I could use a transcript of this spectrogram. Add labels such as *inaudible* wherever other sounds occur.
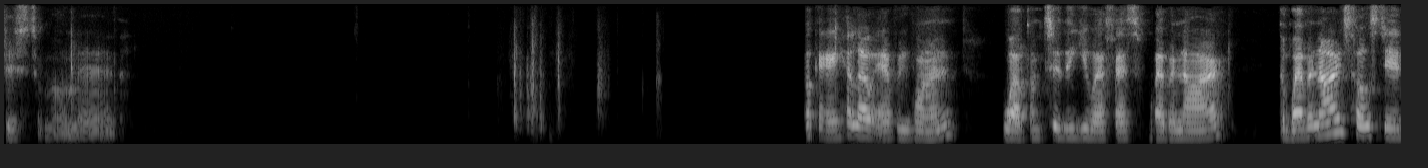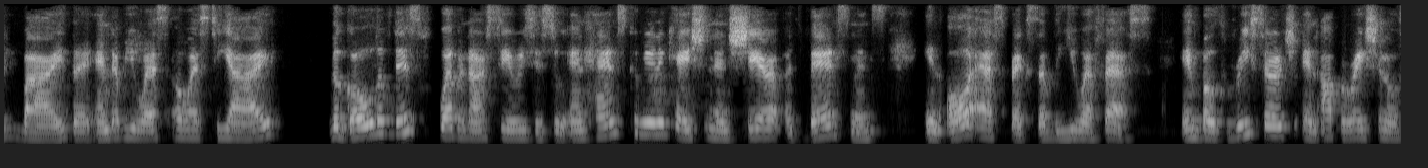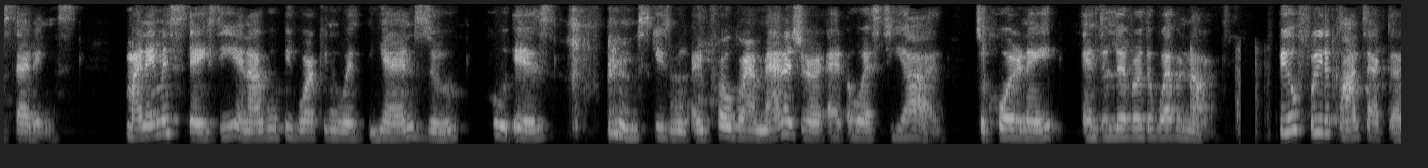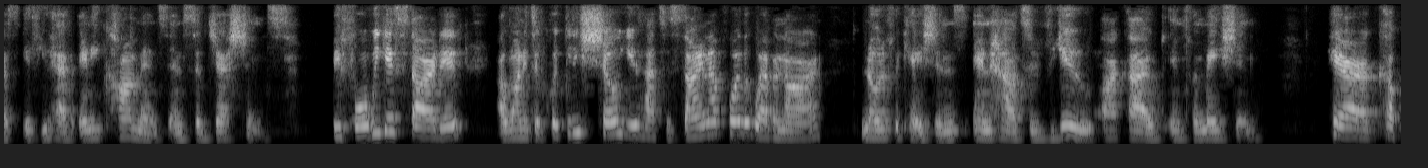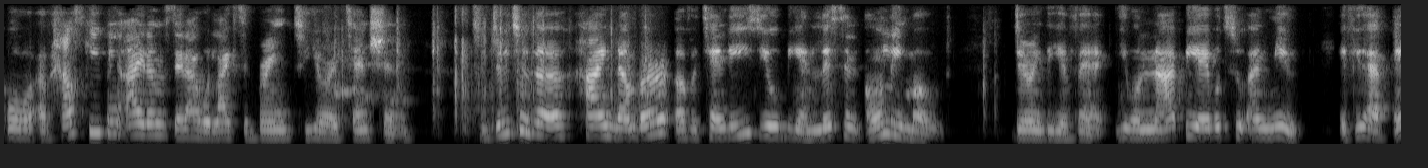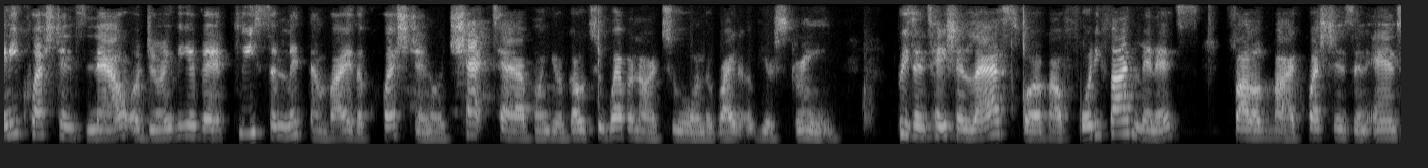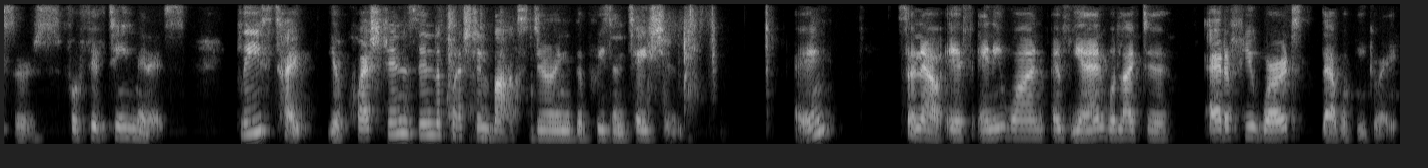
Just a moment. Okay, hello everyone. Welcome to the UFS webinar. The webinar is hosted by the NWS OSTI. The goal of this webinar series is to enhance communication and share advancements in all aspects of the UFS in both research and operational settings. My name is Stacy and I will be working with Yan Zhu, who is, *clears throat* excuse me, a program manager at OSTI to coordinate and deliver the webinar. Feel free to contact us if you have any comments and suggestions. Before we get started, I wanted to quickly show you how to sign up for the webinar notifications and how to view archived information. Here are a couple of housekeeping items that I would like to bring to your attention. So due to the high number of attendees, you'll be in listen only mode during the event. You will not be able to unmute. If you have any questions now or during the event, please submit them via the question or chat tab on your GoToWebinar tool on the right of your screen. Presentation lasts for about 45 minutes, followed by questions and answers for 15 minutes. Please type your questions in the question box during the presentation. Okay, so now if anyone, if Yan would like to add a few words, that would be great.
